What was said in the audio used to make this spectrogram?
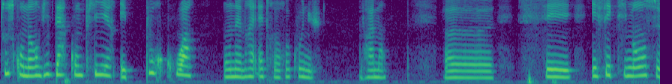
tout ce qu'on a envie d'accomplir et pourquoi on aimerait être reconnu. Vraiment. Euh, c'est effectivement se,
